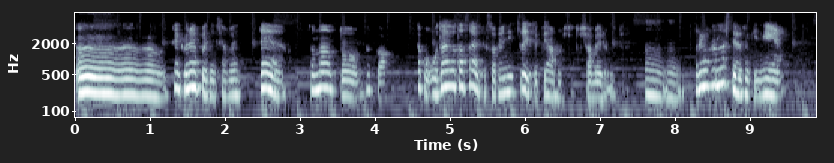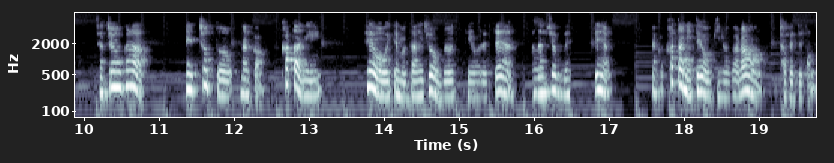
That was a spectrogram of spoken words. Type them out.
うんうんうんでグループで喋ってその後なんか多分お題を出されてそれについてペアの人と喋るみたいな。うんうん。それを話してる時に社長が「えちょっとなんか肩に手を置いても大丈夫?」って言われて「うん。大丈夫」ってなんか肩に手を置きながら喋ってたの。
